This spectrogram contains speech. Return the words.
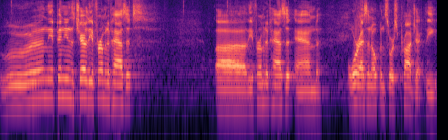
In the opinion of the chair, the affirmative has it. Uh, The affirmative has it, and or as an open source project. The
